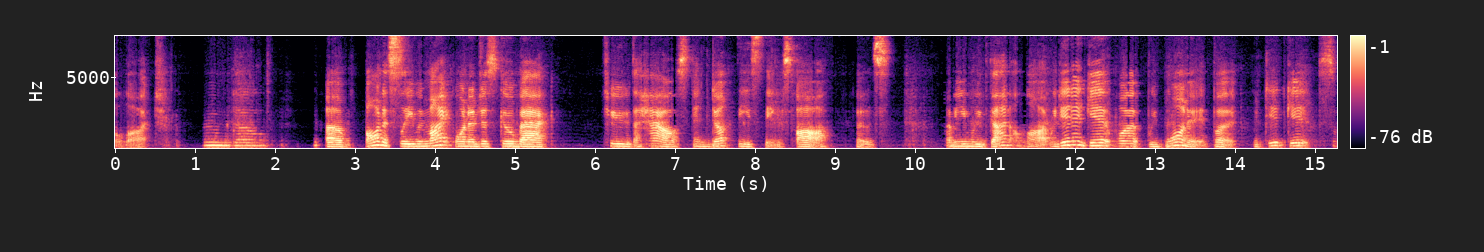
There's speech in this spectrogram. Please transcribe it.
a lot room though. Um, honestly, we might want to just go back to the house and dump these things off because I mean, we've got a lot. We didn't get what we wanted, but we did get some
